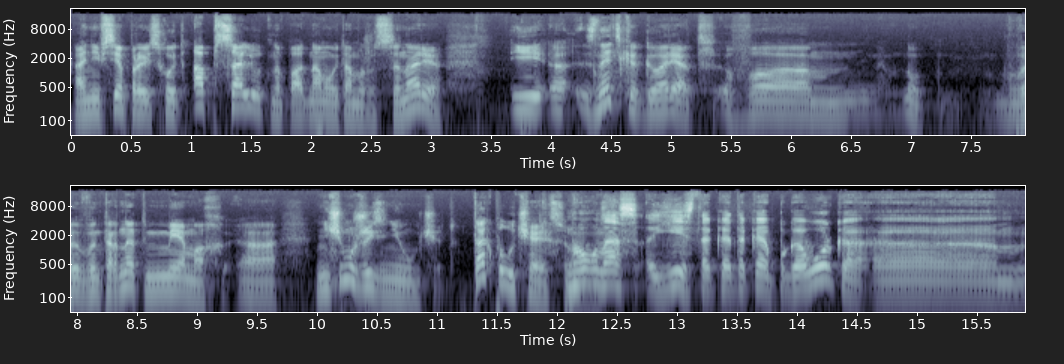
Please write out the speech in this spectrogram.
они все происходят абсолютно по одному и тому же сценарию. И э, знаете, как говорят в, ну, в, в интернет-мемах э, ничему жизнь не учит. Так получается? Ну, у нас есть такая, такая поговорка, э,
